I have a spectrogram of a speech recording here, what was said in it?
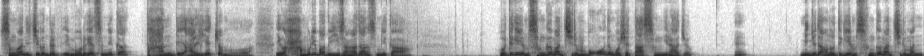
선관위 직원들 이 모르겠습니까? 다 안돼 알겠죠 뭐. 이거 아무리 봐도 이상하지 않습니까? 어떻게 이러면 선거만 치르면 모든 곳에 다 승리를 하죠? 예? 민주당은 어떻게 이러면 선거만 치르면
